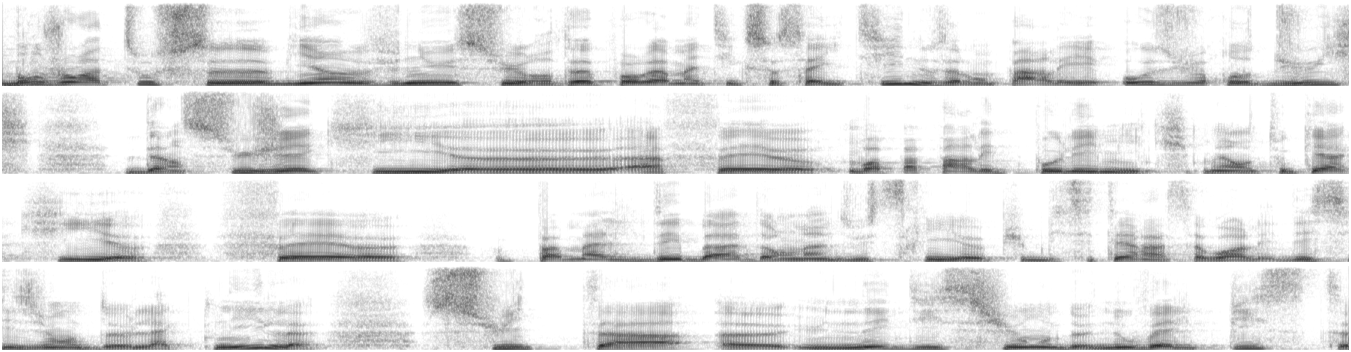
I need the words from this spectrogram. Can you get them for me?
Bonjour à tous, euh, bienvenue sur The Programmatic Society. Nous allons parler aujourd'hui d'un sujet qui euh, a fait, euh, on va pas parler de polémique, mais en tout cas qui fait pas mal débat dans l'industrie publicitaire, à savoir les décisions de la CNIL suite à une édition de nouvelles pistes,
